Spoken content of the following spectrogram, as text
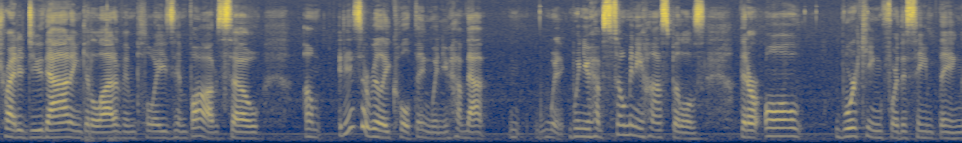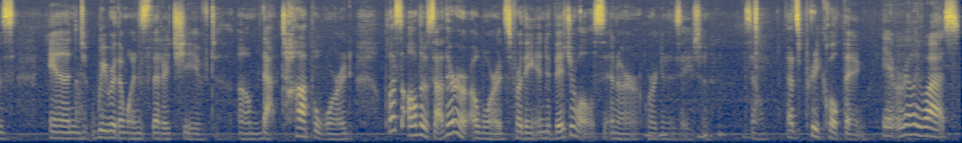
try to do that and get a lot of employees involved. So um, it is a really cool thing when you have that when, when you have so many hospitals that are all working for the same things, and we were the ones that achieved um, that top award, plus all those other awards for the individuals in our organization. So that's a pretty cool thing. it really was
